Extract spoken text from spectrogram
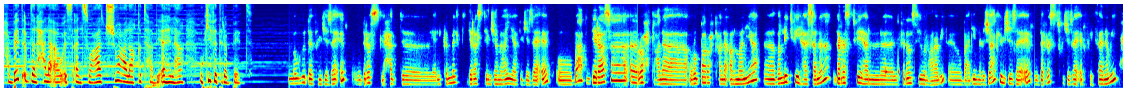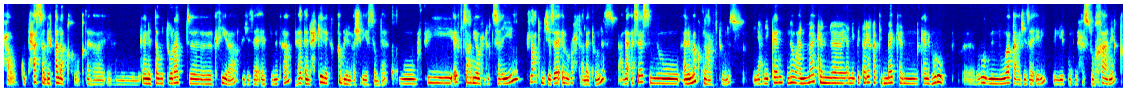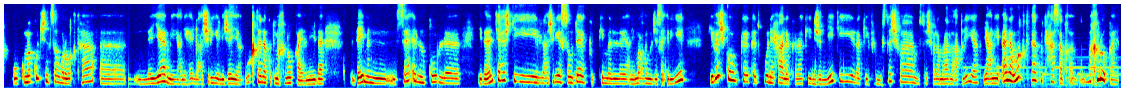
حبيت أبدأ الحلقة وأسأل سعاد شو علاقتها بأهلها وكيف تربت مولودة في الجزائر ودرست لحد يعني كملت دراستي الجامعية في الجزائر. وبعد الدراسة رحت على أوروبا رحت على ألمانيا. ظليت فيها سنة درست فيها الفرنسي والعربي. وبعدين رجعت للجزائر ودرست في الجزائر في الثانوي. كنت حاسة بقلق وقتها يعني كانت توترات كثيرة في الجزائر قيمتها هذا نحكي لك قبل العشرية السوداء. وفي 1991 طلعت من الجزائر ورحت على تونس على أساس أنه أنا ما كنت نعرف تونس. يعني كانت نوعا ما كان يعني بطريقة ما كان كان هروب هروب من الواقع الجزائري اللي كنت نحسه خانق. وما كنتش نتصور وقتها الأيام يعني هاي العشرية اللي جاية. وقتها أنا كنت مخنوقه يعني إذا دائما نسائل نقول إذا أنت عشتي العشرية السوداء كما يعني معظم الجزائريين كيفاش كتكوني حالك؟ راكي نجنيتي؟ راكي في المستشفى؟ مستشفى الأمراض العقلية؟ يعني أنا وقتها كنت حاسة مخلوقه يعني.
